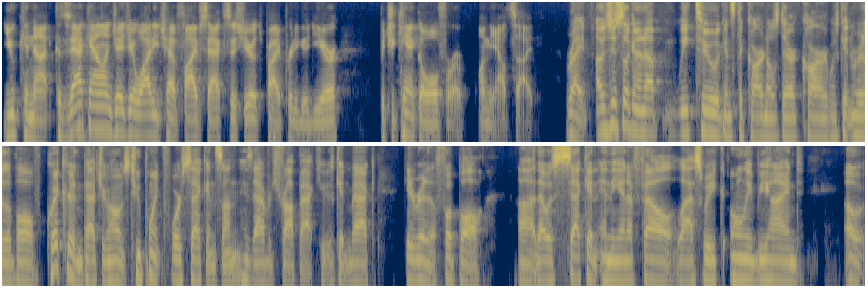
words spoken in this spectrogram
you cannot because Zach Allen, JJ Watt each have five sacks this year. It's probably a pretty good year, but you can't go over on the outside. Right. I was just looking it up. Week two against the Cardinals, Derek Carr was getting rid of the ball quicker than Patrick Holmes, 2.4 seconds on his average drop back. He was getting back, getting rid of the football. Uh, that was second in the NFL last week, only behind oh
